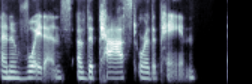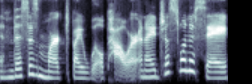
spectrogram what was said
and avoidance of the past or the pain. And this is marked by willpower. And I just want to say,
